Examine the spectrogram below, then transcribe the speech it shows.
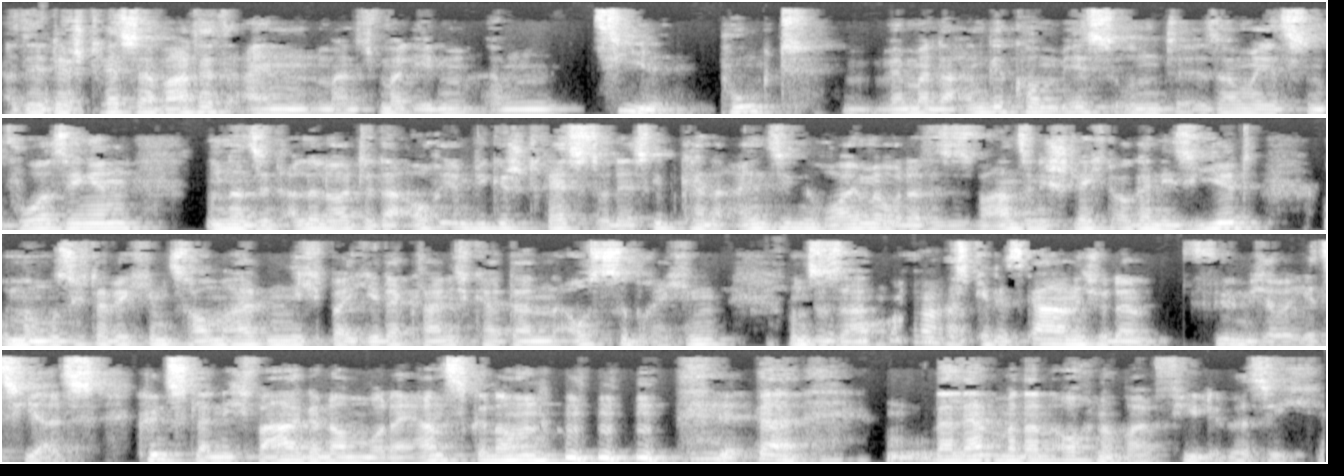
Also der Stress erwartet einen manchmal eben am Zielpunkt, wenn man da angekommen ist und äh, sagen wir jetzt ein Vorsingen und dann sind alle Leute da auch irgendwie gestresst oder es gibt keine einzigen Räume oder das ist wahnsinnig schlecht organisiert und man muss sich da wirklich im Zaum halten, nicht bei jeder Kleinigkeit dann auszubrechen und zu sagen, oh, das geht jetzt gar nicht oder fühle mich aber jetzt hier als Künstler nicht wahrgenommen oder ernst genommen. ja, da lernt man dann auch nochmal viel über sich.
